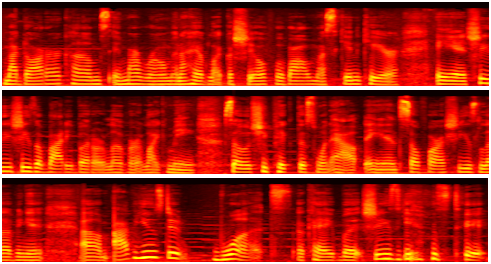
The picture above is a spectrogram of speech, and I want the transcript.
my daughter comes in my room and I have like a shelf of all my skincare and she she's a body butter lover like me. So she picked this one out and so far she's loving it. Um, I've used it once okay but she's used it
